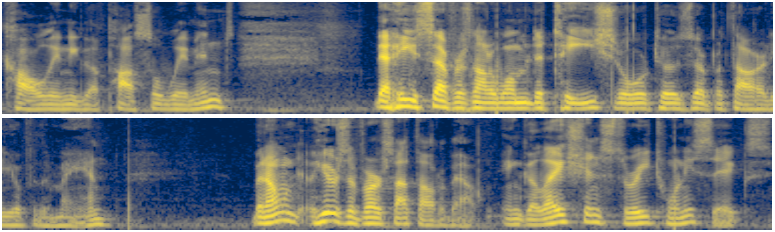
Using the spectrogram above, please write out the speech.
call any apostle women that he suffers not a woman to teach or to usurp authority over the man. But here's a verse I thought about in Galatians 3:26.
